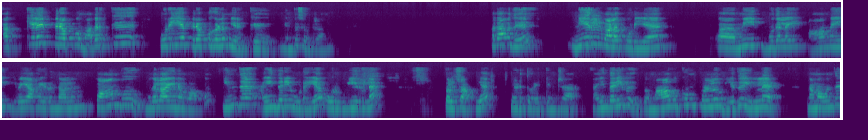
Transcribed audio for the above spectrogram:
அக்கிளை பிறப்பும் அதற்கு உரிய பிறப்புகளும் இருக்கு என்று சொல்றாங்க. அதாவது நீரில் வாழக்கூடிய மீன் முதலை ஆமை இவையாக இருந்தாலும் பாம்பு முதலாயினவாகும் இந்த ஐந்தறிவு உடைய ஒரு உயிர்ல தொல்காப்பியர் எடுத்துரைக்கின்றார். ஐந்தறிவு இப்ப மாவுக்கும் புல்லும் எது இல்லை? நம்ம வந்து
